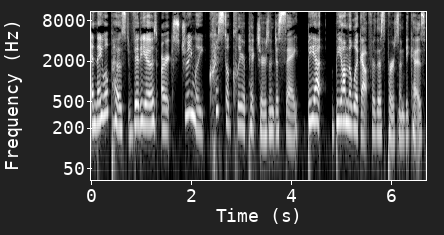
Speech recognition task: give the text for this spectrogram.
and they will post videos or extremely crystal clear pictures and just say be be on the lookout for this person because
